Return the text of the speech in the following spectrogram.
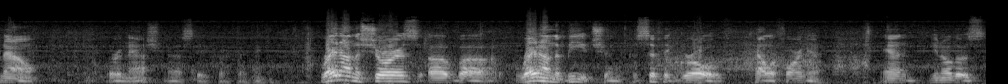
now, or a national state park, I think right on the shores of, uh, right on the beach in Pacific Grove, California. And you know those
